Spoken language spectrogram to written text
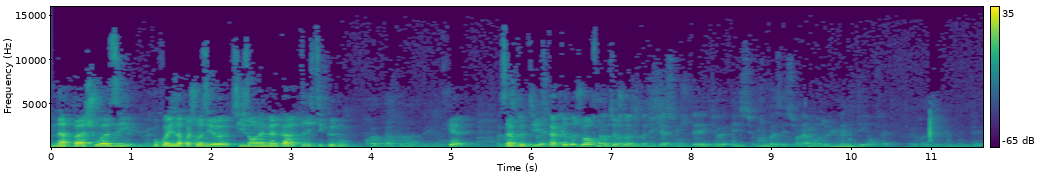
n'a pas choisi. Pourquoi il les a pas choisi eux S'ils ont les mêmes caractéristiques que nous. Pourquoi, pourquoi, quand même, Ok Ça veut dire qu'Akadosh Baruch Hu nous a choisi. notre éducation judaïque euh, est surtout basée sur l'amour de l'humanité en fait. L'humanité.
